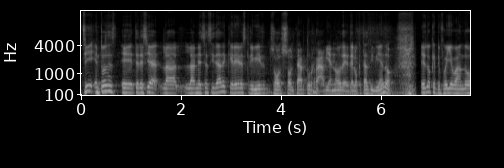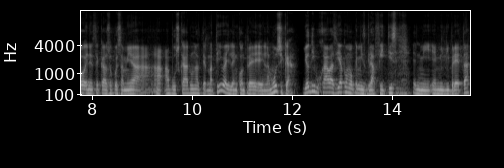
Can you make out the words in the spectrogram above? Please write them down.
Sí, entonces eh, te decía, la, la necesidad de querer escribir, sol- soltar tu rabia, ¿no? De, de lo que estás viviendo, es lo que te fue llevando, en este caso, pues a mí a, a- a buscar una alternativa y la encontré en la música. Yo dibujaba, hacía como que mis grafitis en mi, en mi libreta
